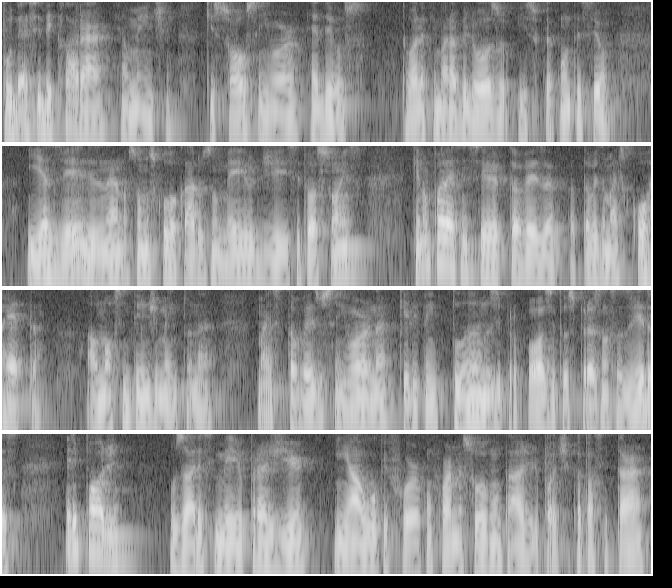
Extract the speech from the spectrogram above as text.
pudesse declarar realmente que só o Senhor é Deus. Então olha que maravilhoso isso que aconteceu. E às vezes, né, nós somos colocados no meio de situações que não parecem ser talvez a, talvez a mais correta ao nosso entendimento, né? Mas talvez o Senhor, né, que ele tem planos e propósitos para as nossas vidas, ele pode usar esse meio para agir em algo que for conforme a sua vontade. Ele pode te capacitar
